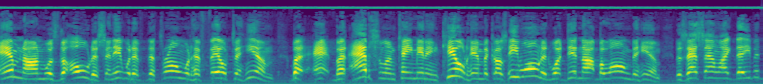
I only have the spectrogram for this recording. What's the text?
Amnon was the oldest, and it would have the throne would have fell to him. But but Absalom came in and killed him because he wanted what did not belong to him. Does that sound like David?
